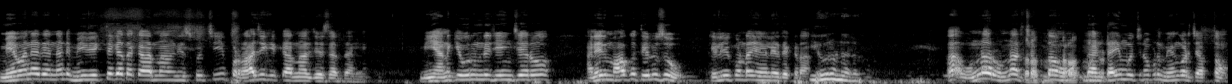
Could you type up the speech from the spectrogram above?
మేమనేది ఏంటంటే మీ వ్యక్తిగత కారణాలు తీసుకొచ్చి ఇప్పుడు రాజకీయ కారణాలు చేశారు దాన్ని. మీ వెనక ఎవరుండి చేయించారో అనేది మాకు తెలుసు. తెలియకుండా ఏం లేదు ఇక్కడ. ఎవరున్నారు? ఆ, ఉన్నారు ఉన్నారు. చెప్తాం దాని టైం వచ్చినప్పుడు మేము కూడా చెప్తాం.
